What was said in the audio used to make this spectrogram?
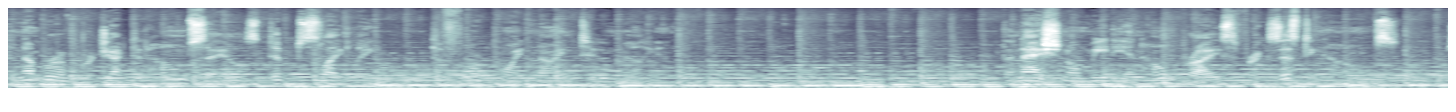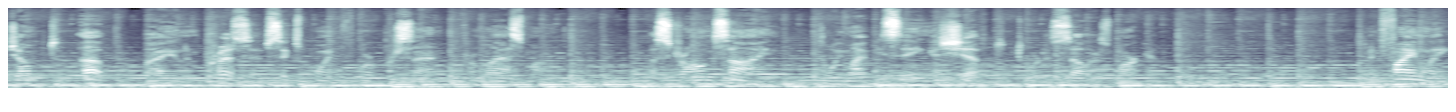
the number of projected home sales dipped slightly to 4.92 million. The national median home price for existing homes jumped up by an impressive 6.4% from last month, a strong sign that we might be seeing a shift toward a seller's market. And finally,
